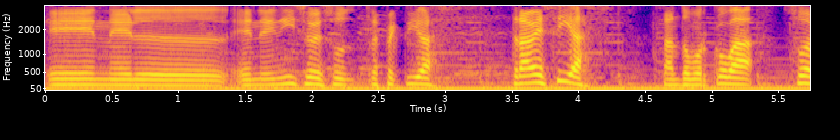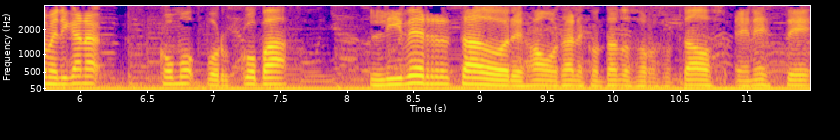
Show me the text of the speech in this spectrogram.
en el, inicio de sus respectivas travesías, tanto por Copa Sudamericana como por Copa Libertadores. Vamos a estarles contando esos resultados en este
